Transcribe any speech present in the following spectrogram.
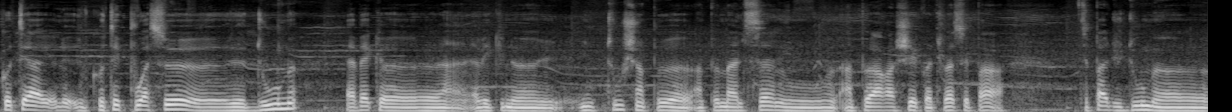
côté, le côté poisseux Doom avec, euh, avec une, une, touche un peu, un peu malsaine ou un peu arrachée, quoi. Tu vois, c'est pas, c'est pas du Doom, euh,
